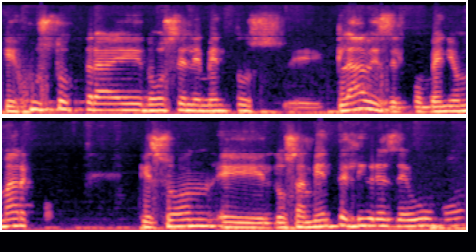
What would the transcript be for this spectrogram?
que justo trae dos elementos eh, claves del convenio marco, que son eh, los ambientes libres de humo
